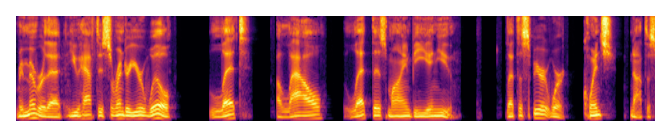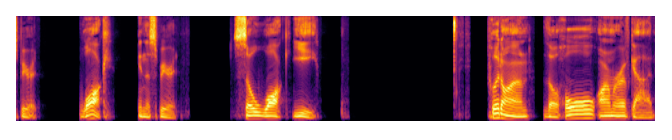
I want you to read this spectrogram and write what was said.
Remember that you have to surrender your will. Let, allow, let this mind be in you. Let the Spirit work. Quench not the Spirit. Walk in the Spirit. So walk ye. Put on the whole armor of God,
